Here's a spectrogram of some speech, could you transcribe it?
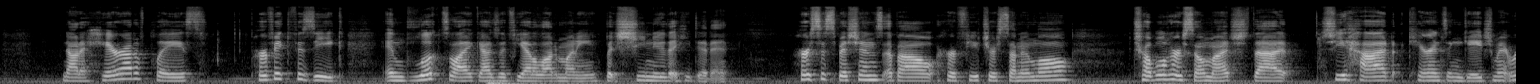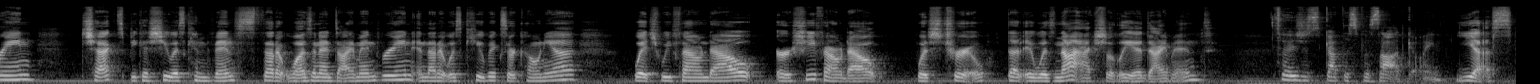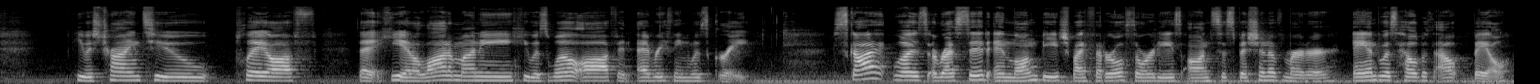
not a hair out of place, perfect physique, and looked like as if he had a lot of money, but she knew that he didn't. Her suspicions about her future son in law troubled her so much that she had Karen's engagement ring checked because she was convinced that it wasn't a diamond ring and that it was cubic zirconia, which we found out, or she found out, was true, that it was not actually a diamond. So he's just got this facade going. Yes. He was trying to play off that he had a lot of money, he was well off, and everything was great. Scott was arrested in Long Beach by federal authorities on suspicion of murder and was held without bail.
